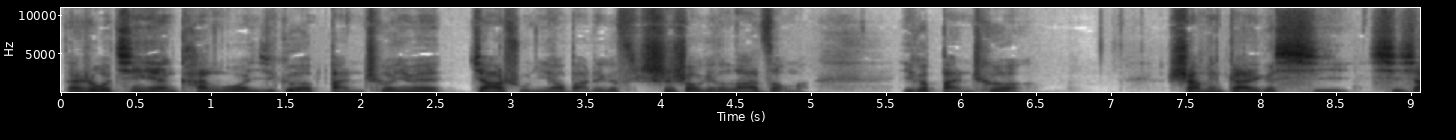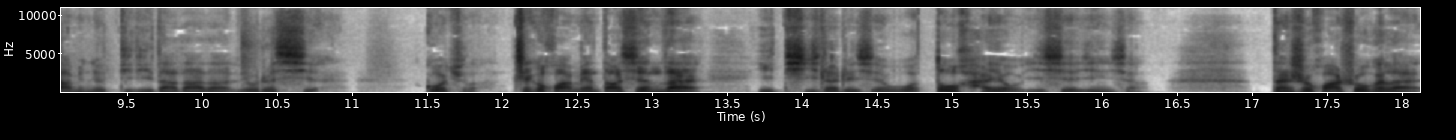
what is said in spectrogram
但是我亲眼看过一个板车，因为家属你要把这个尸首给他拉走嘛。一个板车，上面盖一个席，席下面就滴滴答答的流着血过去了。这个画面到现在一提起来这些，我都还有一些印象。但是话说回来，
